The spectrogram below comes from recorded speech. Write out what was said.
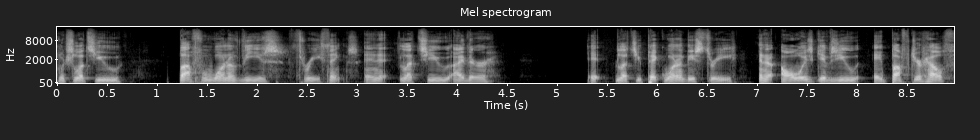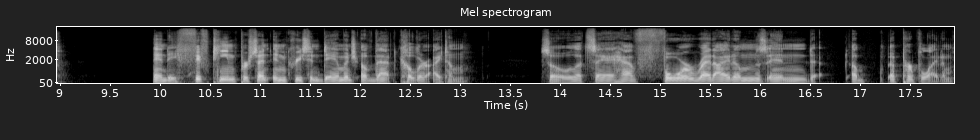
which lets you buff one of these three things. And it lets you either it lets you pick one of these three, and it always gives you a buff to your health and a 15% increase in damage of that color item. So let's say I have four red items and a, a purple item.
